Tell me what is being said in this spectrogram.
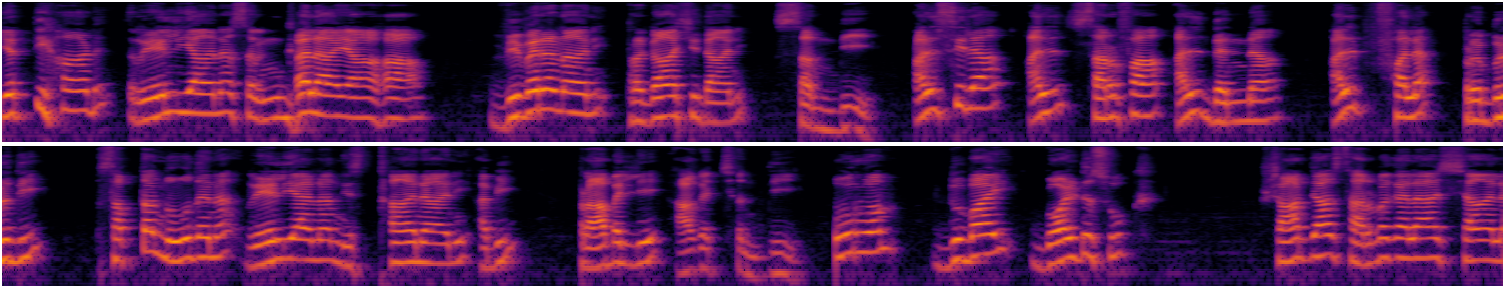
എത്തിഹാഡ് റെയിൽയാന ശൃംഖലയാ വിവരണാനി പ്രകാശിതാനി സന്ധി. അൽസില അൽ സർഫ അൽ ദന്ന അൽ ഫല പ്രഭൃതി സപ്തനൂതന റേലിയാന നിസ്ഥാനാനി അഭി പ്രാബല്യേ ആഗച്ഛന്തി. പൂർവം ദുബായ് ഗോൾഡ് സൂഖ് ഷാർജ സർവകലാശാല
